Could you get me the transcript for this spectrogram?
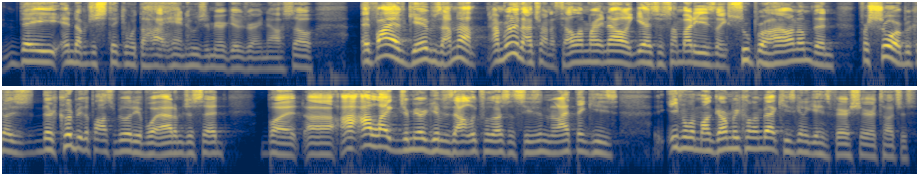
they end up just sticking with the high hand who's Jahmyr Gibbs right now. So if I have Gibbs, I'm not. I'm really not trying to sell him right now. Like, yes, if somebody is like super high on him, then for sure, because there could be the possibility of what Adam just said. But uh, I, I like Jahmyr Gibbs' outlook for the rest of the season, and I think he's even with Montgomery coming back, he's going to get his fair share of touches.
